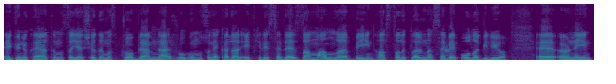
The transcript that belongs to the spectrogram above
e, günlük hayatımızda yaşadığımız problemler ruhumuzu ne kadar etkilese de zamanla beyin hastalıklarına sebep olabiliyor. E, örneğin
